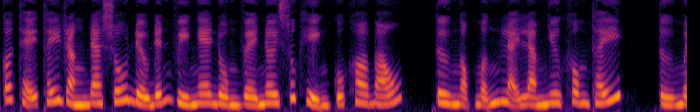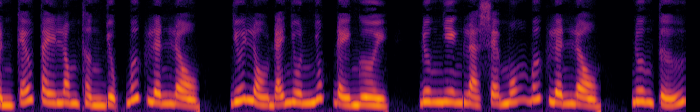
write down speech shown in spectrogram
Có thể thấy rằng đa số đều đến vì nghe đồn về nơi xuất hiện của kho báu, từ Ngọc Mẫn lại làm như không thấy, tự mình kéo tay Long Thần Dục bước lên lầu, dưới lầu đã nhôn nhúc đầy người, đương nhiên là sẽ muốn bước lên lầu, nương tử,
